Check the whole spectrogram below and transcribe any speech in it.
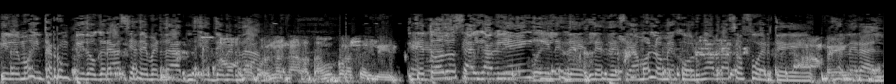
y lo hemos interrumpido. Gracias, de verdad, de verdad. No es nada, estamos para servir. Que todo salga bien y les, de- les deseamos lo mejor. Un abrazo fuerte, general.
